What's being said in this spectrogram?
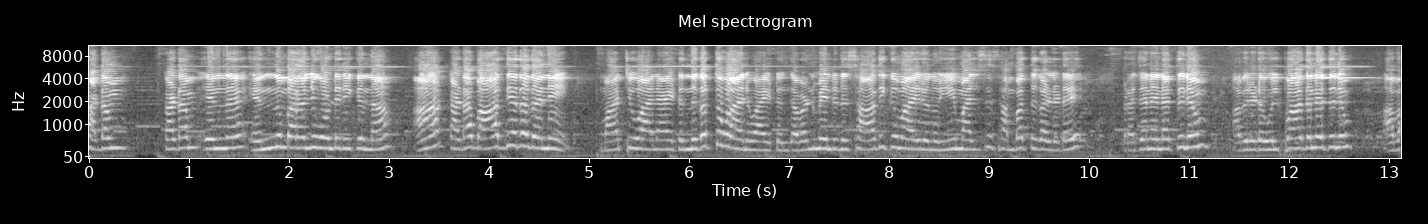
കടം കടം എന്ന് എന്നും പറഞ്ഞുകൊണ്ടിരിക്കുന്ന ആ കടബാധ്യത തന്നെ മാറ്റുവാനായിട്ട് നികത്തുവാനുമായിട്ടും ഗവൺമെന്റിന് സാധിക്കുമായിരുന്നു ഈ മത്സ്യസമ്പത്തുകളുടെ പ്രജനനത്തിനും അവരുടെ ഉൽപാദനത്തിനും. അവ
